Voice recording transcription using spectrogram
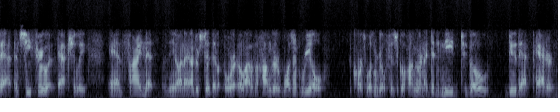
that and see through it actually, and find that you know, and I understood that or a lot of the hunger wasn't real. Of course, wasn't real physical hunger, and I didn't need to go do that pattern.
